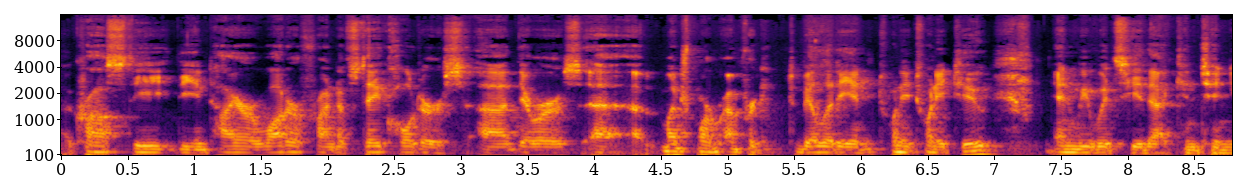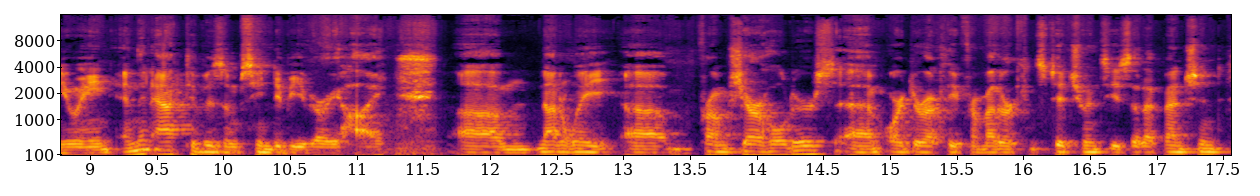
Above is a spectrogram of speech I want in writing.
across the, the entire waterfront of stakeholders, uh, there was uh, much more unpredictability in 2022, and we would see that continuing. And then activism seemed to be very high um, not only um, from shareholders um, or directly from other constituencies that I've mentioned,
